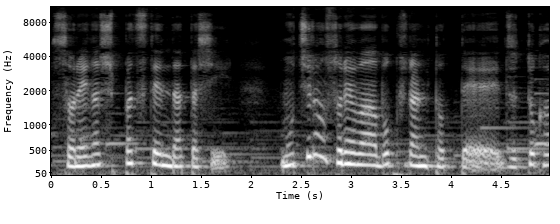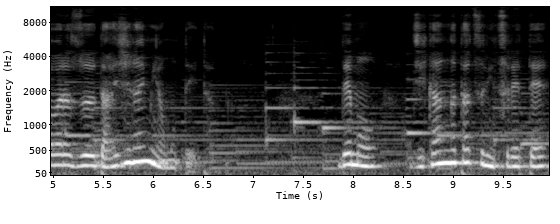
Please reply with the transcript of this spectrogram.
それが出発点だったし、もちろんそれは僕らにとってずっと変わらず大事な意味を持っていた。でも、時間が経つにつれて、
